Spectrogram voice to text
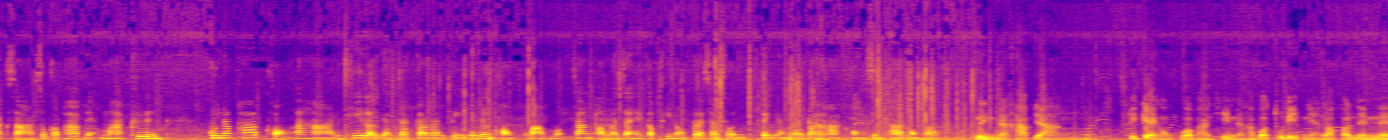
รักษาสุขภาพเนี่ยมากขึ้น คุณภาพของอาหารที่เราอยากจะการันตีในเรื่องของความสร้างความมั่นใจให้กับพี่น้องประชาชนเป็นอย่างไรบ้างคะของสินค้าของเราหนึ่งนะครับอย่างพริกแกงของครัวพาคินนะครับวัตถุดิบเนี่ยเราก็เน้นใน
